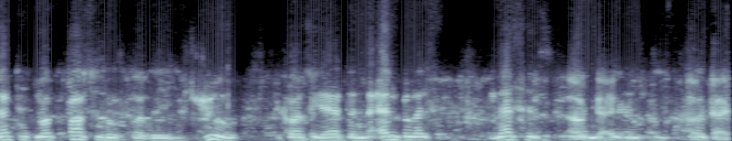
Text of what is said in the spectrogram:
That is not possible for the Jew because he has an endless lesson. Okay. And, and, okay.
